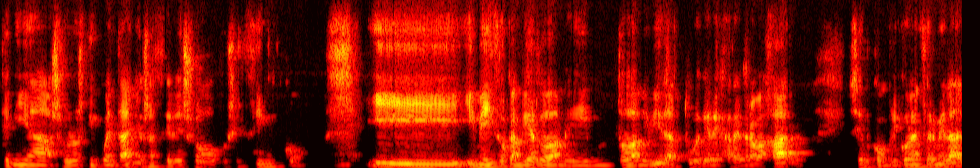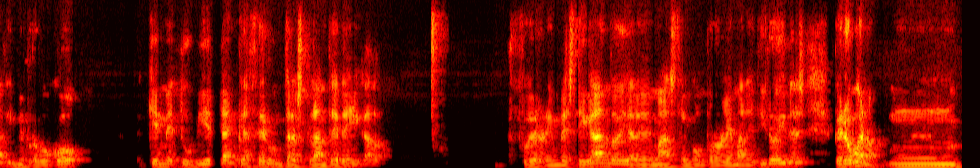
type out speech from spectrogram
tenía sobre los 50 años, hace de eso pues 5, y, me hizo cambiar toda mi, toda mi vida. Tuve que dejar de trabajar, se complicó la enfermedad y me provocó que me tuvieran que hacer un trasplante de hígado fueron investigando y además tengo un problema de tiroides. Pero bueno, mm,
